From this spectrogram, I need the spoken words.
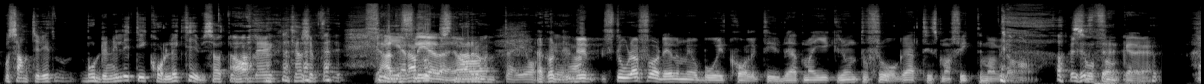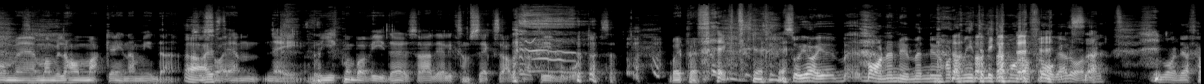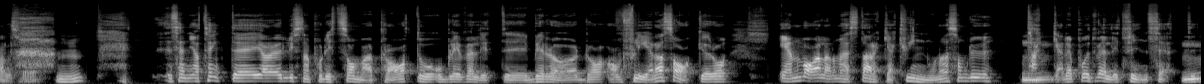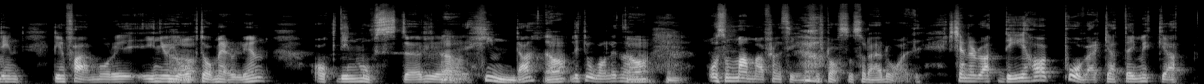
Och samtidigt bodde ni lite i kollektiv så att du Ja. hade kanske flera, hade flera, vuxna ja. runt dig. Och, Jag ja. det stora fördelen med att bo i ett kollektiv är att man gick runt och frågade tills man fick det man ville ha. Så funkar det. Om eh, man ville ha en macka innan middag Ja, så sa en nej. Då gick man bara vidare så hade jag liksom sex alternativ att gå till. Så det var ju perfekt. Så gör ju barnen nu, men nu har de inte lika många fråga då. I vanliga fall. Så. Mm. Sen jag tänkte, jag lyssnade på ditt sommarprat och, och blev väldigt eh, berörd av, av flera saker. Och en var alla de här starka kvinnorna som du tackade på ett väldigt fint sätt. Mm. Din, din farmor i, i New Ja. York då, Marilyn. Och din moster eh, Ja. Hinda. Ja. Lite ovanligt namn. ja, Och så mamma Francine förstås och sådär då. Känner du att det har påverkat dig mycket att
